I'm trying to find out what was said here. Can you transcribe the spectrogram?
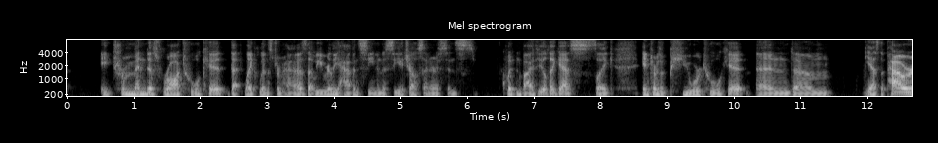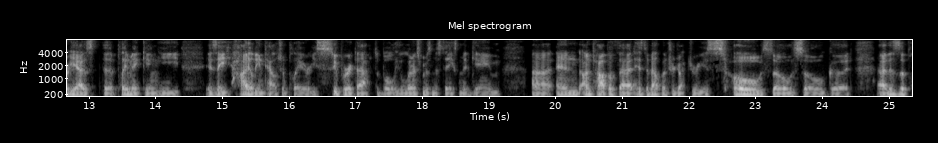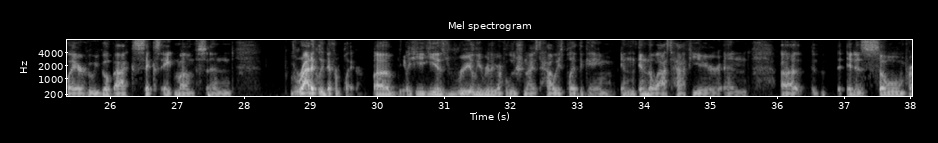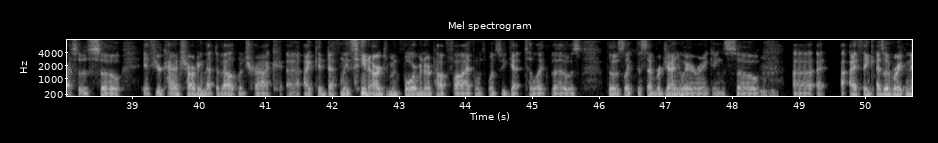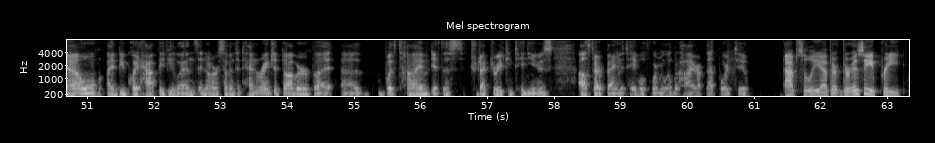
a tremendous raw toolkit that like Lindstrom has that we really haven't seen in the CHL center since Quinton Byfield, I guess, like in terms of pure toolkit. And um, he has the power, he has the playmaking, he is a highly intelligent player. He's super adaptable. He learns from his mistakes mid game. Uh, and on top of that, his development trajectory is so, so, so good. Uh, this is a player who you go back six, eight months and radically different player. Uh, he he has really really revolutionized how he's played the game in in the last half year, and uh, it is so impressive. So if you're kind of charting that development track, uh, I could definitely see an argument for him in our top five once once we get to like those those like December January rankings. So mm-hmm. uh, I. I think as of right now, I'd be quite happy if he lands in our seven to ten range at Dauber. But uh, with time, if this trajectory continues, I'll start banging the table for him a little bit higher up that board too. Absolutely, yeah. There there is a pretty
